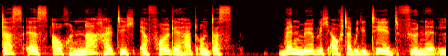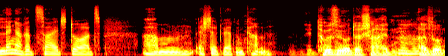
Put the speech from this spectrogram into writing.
dass es auch nachhaltig Erfolge hat und dass, wenn möglich, auch Stabilität für eine längere Zeit dort ähm, erstellt werden kann? Da müssen wir unterscheiden. Mhm. Also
